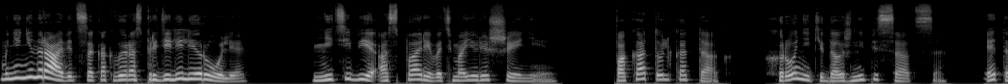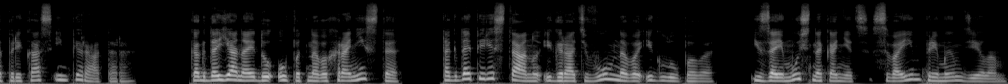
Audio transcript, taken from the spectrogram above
Мне не нравится, как вы распределили роли. Не тебе оспаривать мое решение. Пока только так. Хроники должны писаться. Это приказ императора. Когда я найду опытного хрониста, тогда перестану играть в умного и глупого и займусь, наконец, своим прямым делом.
